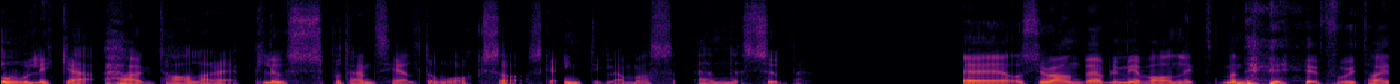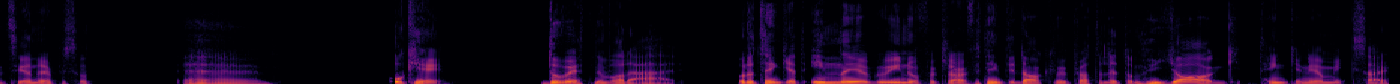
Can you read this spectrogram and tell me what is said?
olika högtalare plus potentiellt då också, ska inte glömmas, en sub. Eh, och surround börjar bli mer vanligt, men det får vi ta i ett senare episod. Eh, Okej, okay. då vet ni vad det är. Och då tänker jag att innan jag går in och förklarar, för jag tänkte idag kan vi prata lite om hur jag tänker när jag mixar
